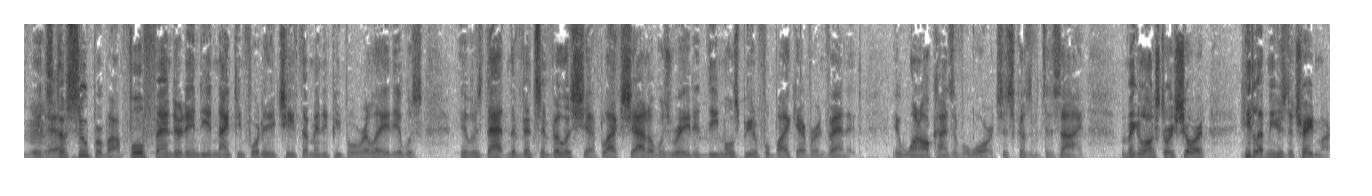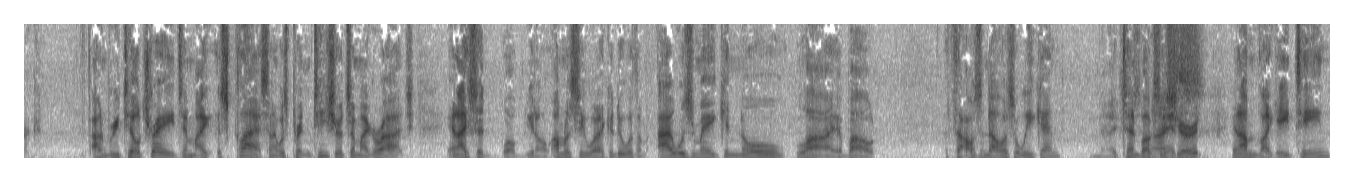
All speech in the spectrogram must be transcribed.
Mm-hmm. It's Yeah. the super bomb, full fendered Indian, 1948 Chief that many people relate. It was, it was that and the Vincent Village Shed, Black Shadow, was rated the most beautiful bike ever invented. It won all kinds of awards just because of its design. But make a long story short, he let me use the trademark on retail trades in my class, and I was printing T-shirts in my garage. And I said, "Well, you know, I'm going to see what I can do with them." I was making no lie about a thousand dollars a weekend, at ten bucks a shirt, and I'm like 18.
